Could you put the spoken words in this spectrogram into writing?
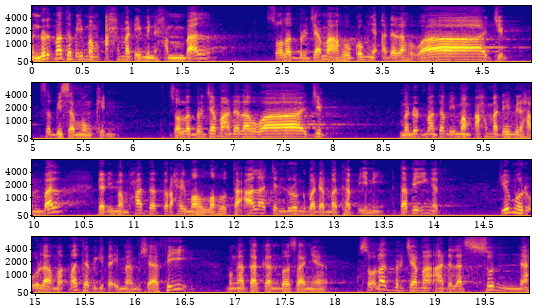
Menurut madhab Imam Ahmad ibn Hambal, sholat berjamaah hukumnya adalah wajib sebisa mungkin. Sholat berjamaah adalah wajib Menurut madhab Imam Ahmad bin Hanbal dan Imam Haddad rahimahullahu taala cenderung kepada madhab ini. Tapi ingat, jumhur ulama madhab kita Imam Syafi'i mengatakan bahasanya solat berjamaah adalah sunnah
